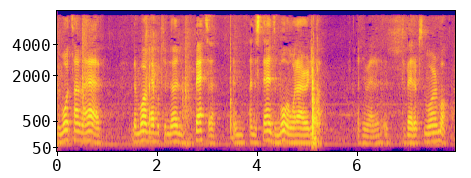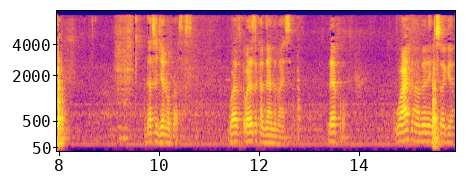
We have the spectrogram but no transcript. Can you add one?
The more time I have, the more I'm able to learn better and understand more what I already know. I think it develops more and more. That's a general process. Where, does it come down to myself? Therefore, why now I'm learning a sugya.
